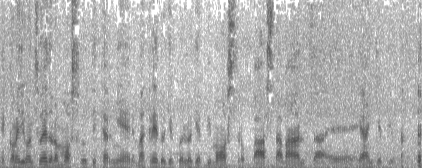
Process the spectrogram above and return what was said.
E come di consueto non mostro tutti i carnieri, ma credo che quello che vi mostro basta, avanza e, e anche più.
